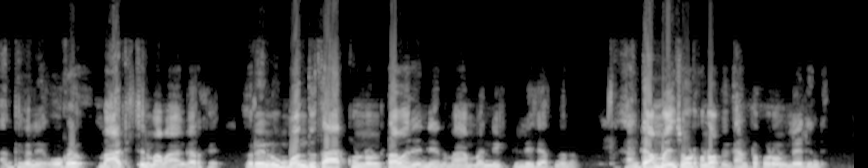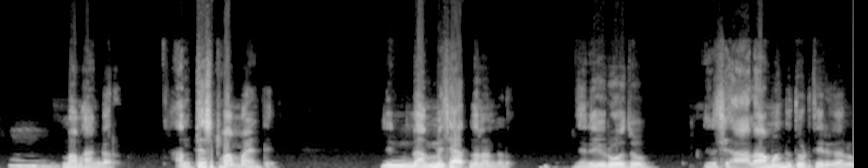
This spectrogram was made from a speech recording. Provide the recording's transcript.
అందుకని ఒక మాట ఇచ్చిన మా మామగారికి ఒరే నువ్వు మందు తాగకుండా ఉంటావని నేను మా అమ్మాయిని నీకు పెళ్ళి చేస్తున్నాను. అంటే అమ్మాయిని చూడకుండా ఒక గంట కూడా ఉండలేదండి. మా మామగారు అంత ఇష్టం అమ్మాయి అంటే నిన్ను నమ్మి చేస్తున్నాను అన్నాడు. నేను ఈరోజు నేను చాలా మందితో తిరిగాను.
